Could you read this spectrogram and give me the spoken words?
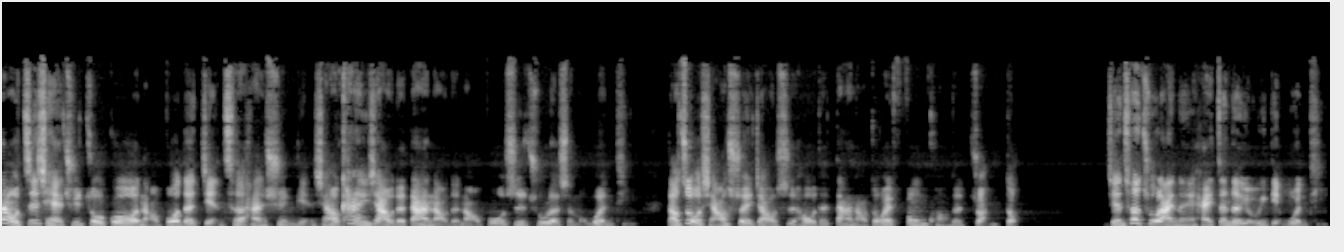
那我之前也去做过脑波的检测和训练，想要看一下我的大脑的脑波是出了什么问题，导致我想要睡觉的时候，我的大脑都会疯狂的转动。检测出来呢，还真的有一点问题。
